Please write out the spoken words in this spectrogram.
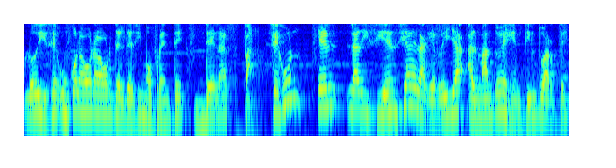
lo dice un colaborador del décimo frente de las FARC. Según él, la disidencia de la guerrilla al mando de Gentil Duarte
